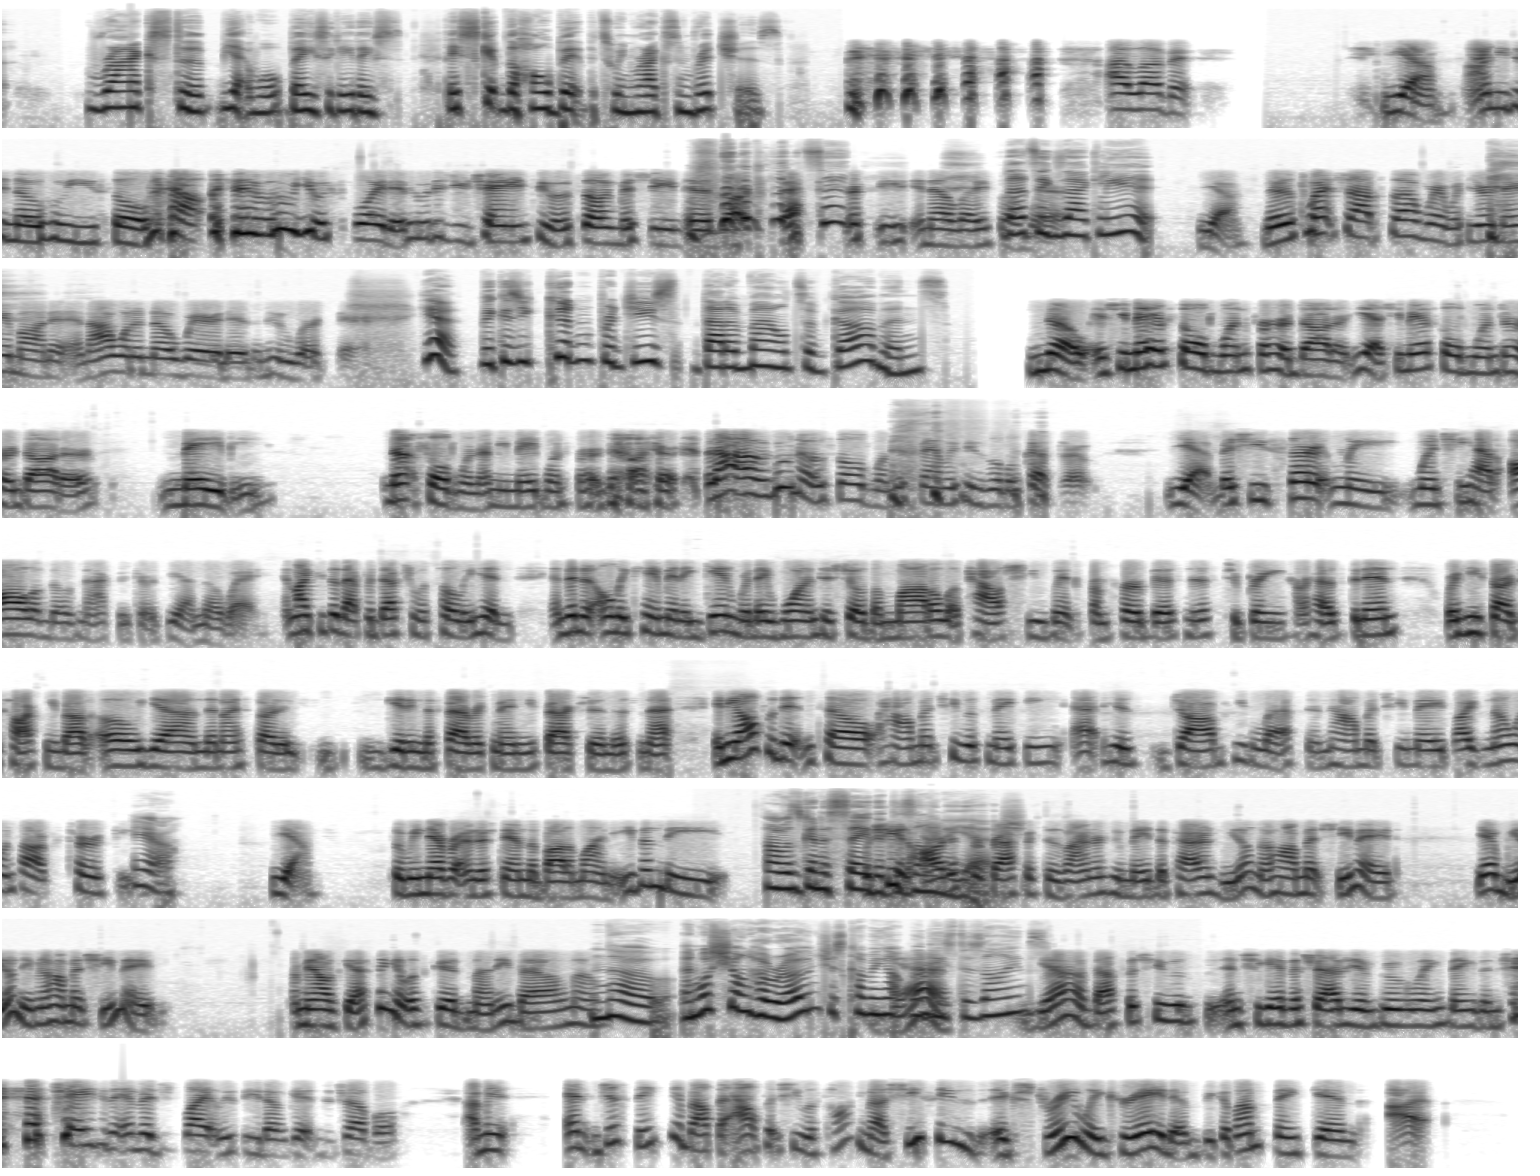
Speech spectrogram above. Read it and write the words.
rags to yeah. Well, basically they they skipped the whole bit between rags and riches. I love it. Yeah, I need to know who you sold out, who you exploited, who did you chain to a sewing machine in a dark factory in LA. Somewhere. That's exactly it. Yeah, there's a sweatshop somewhere with your name on it, and I want to know where it is and who worked there. Yeah, because you couldn't produce that amount of garments. No, and she may have sold one for her daughter. Yeah, she may have sold one to her daughter, maybe. Not sold one. I mean, made one for her daughter. But I, who knows? Sold one. This family seems a little cutthroat. Yeah, but she certainly, when she had all of those maxi skirts, yeah, no way. And like you said, that production was totally hidden. And then it only came in again where they wanted to show the model of how she went from her business to bringing her husband in, where he started talking about, oh, yeah, and then I started getting the fabric manufactured and this and that. And he also didn't tell how much he was making at his job he left and how much he made. Like, no one talks turkey. Yeah. Yeah. So we never understand the bottom line. Even the I was going to say was the she designer. an artist yeah, or graphic designer who made the patterns? We don't know how much she made. Yeah, we don't even know how much she made. I mean, I was guessing it was good money, but I don't know. No. And was she on her own, just coming up with these designs? Yeah, that's what she was, and she gave the strategy of googling things and changing the image slightly so you don't get into trouble. I mean, and just thinking about the output she was talking about, she seems extremely creative because I'm thinking I.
